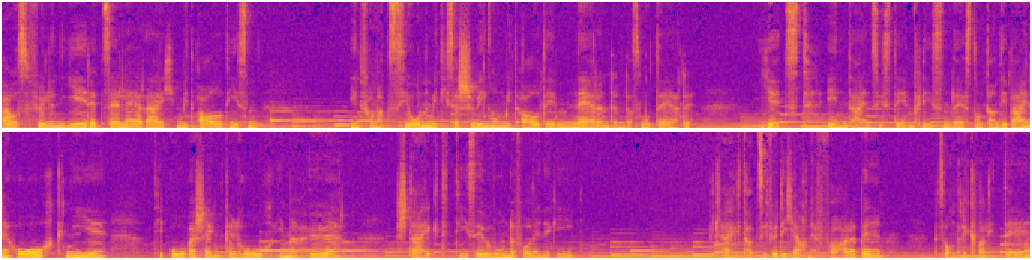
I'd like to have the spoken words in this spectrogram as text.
ausfüllen, jede Zelle erreichen mit all diesen Informationen, mit dieser Schwingung, mit all dem Nährenden, das Mutter Erde jetzt in dein System fließen lässt. Und dann die Beine hoch, Knie, die Oberschenkel hoch, immer höher steigt diese wundervolle Energie. Vielleicht hat sie für dich auch eine Farbe, besondere Qualität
